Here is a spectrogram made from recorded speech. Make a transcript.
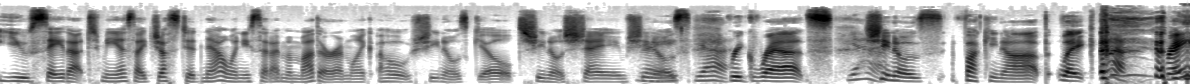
you say that to me as I just did now when you said I'm a mother, I'm like, oh, she knows guilt, she knows shame, she Right. knows Yeah. regrets, Yeah. she knows fucking up. Like, Yeah, right?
